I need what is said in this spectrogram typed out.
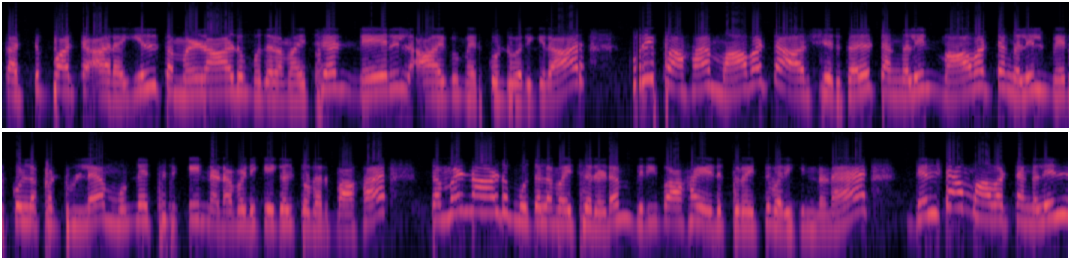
கட்டுப்பாட்டு அறையில் தமிழ்நாடு முதலமைச்சர் நேரில் ஆய்வு மேற்கொண்டு வருகிறார். குறிப்பாக மாவட்ட ஆட்சியர்கள் தங்களின் மாவட்டங்களில் மேற்கொள்ளப்பட்டுள்ள முன்னெச்சரிக்கை நடவடிக்கைகள் தொடர்பாக தமிழ்நாடு முதலமைச்சரிடம் விரிவாக எடுத்துரைத்து வருகின்றனர். டெல்டா மாவட்டங்களில்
